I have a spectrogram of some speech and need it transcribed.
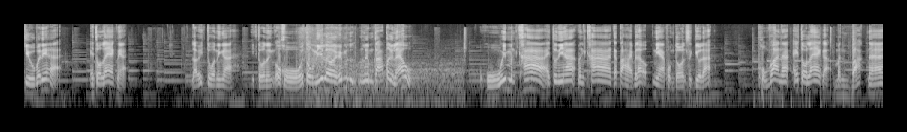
กิลปะเนี่ยไอตัวแรกเนี่ยแล้วอีกตัวหนึ่งอะอีกตัวหนึ่งโอ้โห ตรงนี้เลยเฮ้ยมันลืมตาตื่นแล้วโอ้โหมันฆ่าไอตัวนี้ฮะมันฆ่ากระต่ายไปแล้วเนี่ยผมโดนสกิลแล้วผมว่านะไอตัวแรกอะมันบั๊กนะฮะ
